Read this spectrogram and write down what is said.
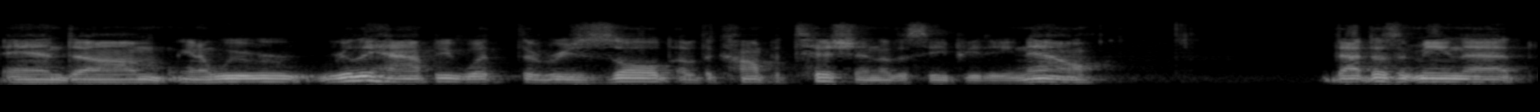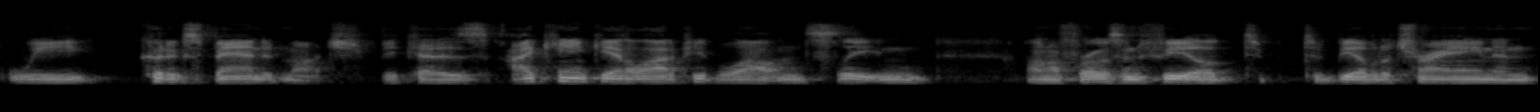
And um, you know, we were really happy with the result of the competition of the CPD. Now, that doesn't mean that we could expand it much because I can't get a lot of people out in sleet and on a frozen field to, to be able to train and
